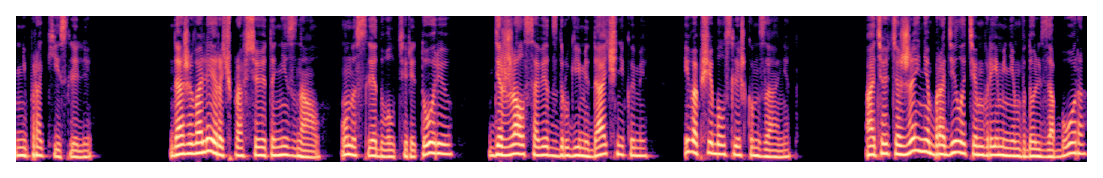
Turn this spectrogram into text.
не прокислили. Даже Валерыч про все это не знал. Он исследовал территорию, держал совет с другими дачниками и вообще был слишком занят. А тетя Женя бродила тем временем вдоль забора,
